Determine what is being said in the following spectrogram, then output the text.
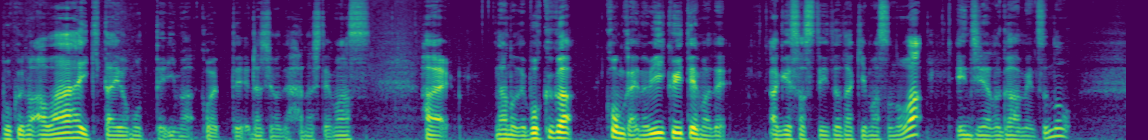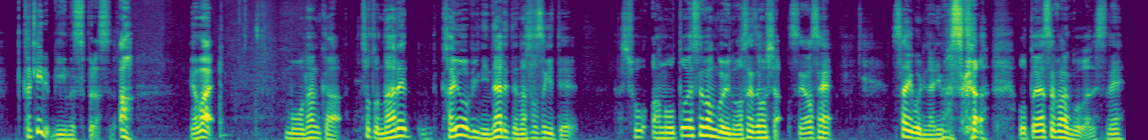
僕の淡い期待を持って今こうやってラジオで話してます。はい。なので僕が今回のウィークリーテーマで挙げさせていただきますのはエンジニアのガーメンツのかけるビームスプラスあやばいもうなんかちょっと慣れ火曜日に慣れてなさすぎてあのお問い合わせ番号言うの忘れてましたすいません最後になりますが お問い合わせ番号がですね、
